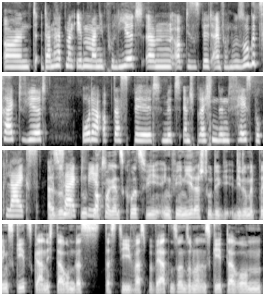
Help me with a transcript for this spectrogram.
Und dann hat man eben manipuliert, ähm, ob dieses Bild einfach nur so gezeigt wird oder ob das Bild mit entsprechenden Facebook-Likes Also gezeigt wird. noch mal ganz kurz, wie irgendwie in jeder Studie, die du mitbringst, geht es gar nicht darum, dass, dass die was bewerten sollen, sondern es geht darum,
